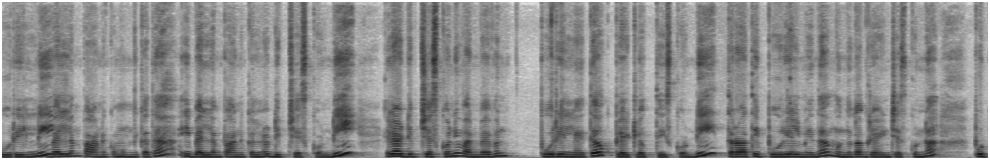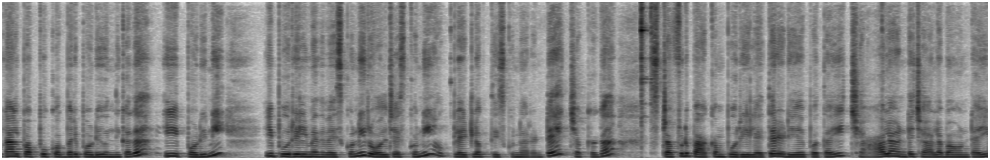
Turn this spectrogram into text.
పూరీల్ని బెల్లం పానకం ఉంది కదా ఈ బెల్లం పానకంలో డిప్ చేసుకోండి. ఇలా డిప్ చేసుకొని వన్ బై వన్ పూరీలను అయితే ఒక ప్లేట్లోకి తీసుకోండి. తర్వాత ఈ పూరీల మీద ముందుగా గ్రైండ్ చేసుకున్న పుట్నాల పప్పు కొబ్బరి పొడి ఉంది కదా ఈ పొడిని ఈ పూరీల మీద వేసుకొని రోల్ చేసుకొని ఒక ప్లేట్లోకి తీసుకున్నారంటే చక్కగా స్టఫ్డ్ పాకం పూరీలు అయితే రెడీ అయిపోతాయి. చాలా అంటే చాలా బాగుంటాయి.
